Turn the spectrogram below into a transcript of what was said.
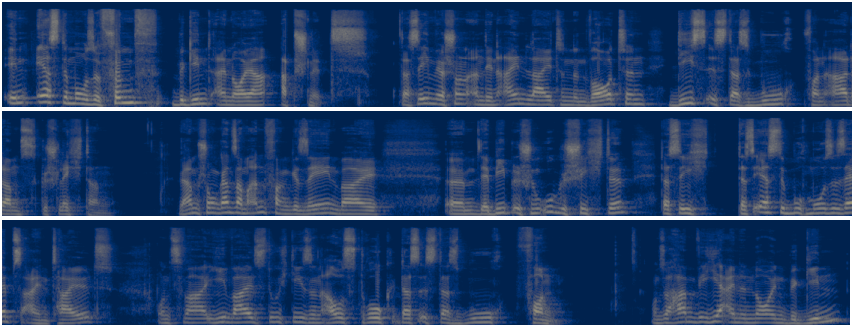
In 1. Mose 5 beginnt ein neuer Abschnitt. Das sehen wir schon an den einleitenden Worten. Dies ist das Buch von Adams Geschlechtern. Wir haben schon ganz am Anfang gesehen bei ähm, der biblischen Urgeschichte, dass sich das erste Buch Mose selbst einteilt und zwar jeweils durch diesen Ausdruck, das ist das Buch von. Und so haben wir hier einen neuen Beginn,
